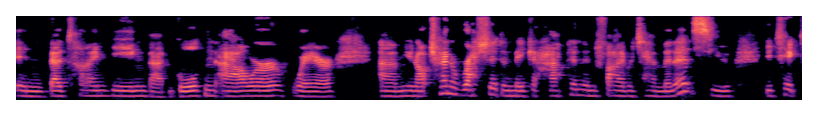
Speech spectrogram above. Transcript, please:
in bedtime being that golden hour where um, you're not trying to rush it and make it happen in five or 10 minutes. You, you take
